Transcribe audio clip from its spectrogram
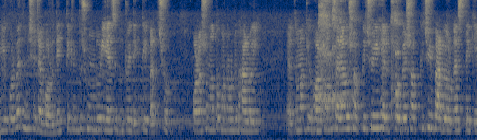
বিয়ে করবে তুমি সেটা বলো দেখতে কিন্তু সুন্দরী আছে দুটোই দেখতেই পাচ্ছ। পড়াশোনা তো মোটামুটি ভালোই। তোমাকে ঘর সংসারেও সবকিছুই হেল্প করবে সবকিছুই পাবে ওর কাছ থেকে।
